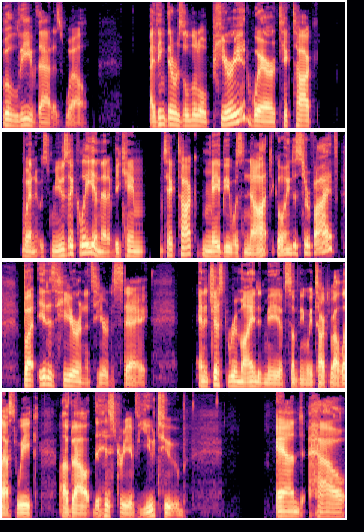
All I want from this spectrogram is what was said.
believe that as well. I think there was a little period where TikTok, when it was Musical.ly and then it became TikTok, maybe was not going to survive but it is here and it's here to stay. And it just reminded me of something we talked about last week about the history of YouTube and how,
